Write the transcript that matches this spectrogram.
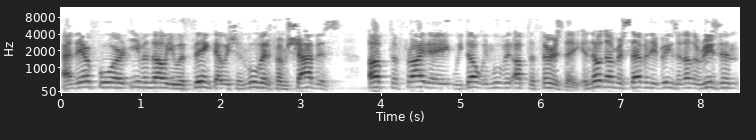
And therefore, even though you would think that we should move it from Shabbos up to Friday, we don't, we move it up to Thursday. In note number seven, he brings another reason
